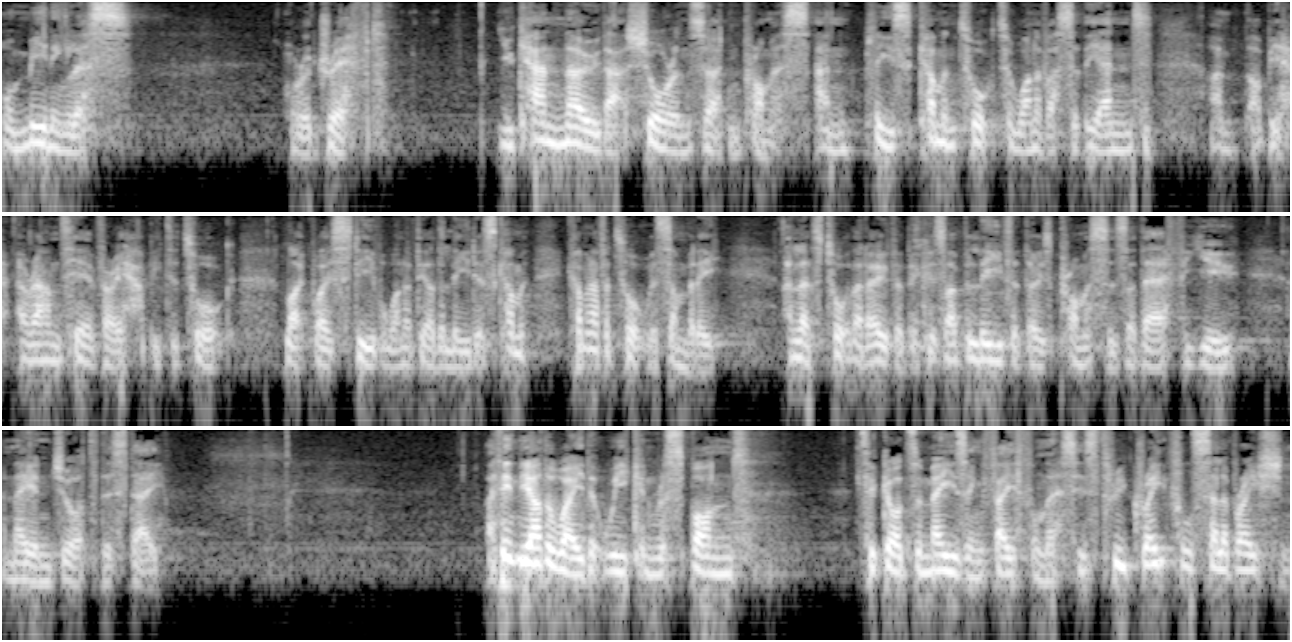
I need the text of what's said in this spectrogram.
or meaningless or adrift, you can know that sure and certain promise. And please come and talk to one of us at the end. i will be around here, very happy to talk. Likewise, Steve or one of the other leaders. Come, come and have a talk with somebody and let's talk that over because I believe that those promises are there for you and they endure to this day. I think the other way that we can respond to God's amazing faithfulness is through grateful celebration.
